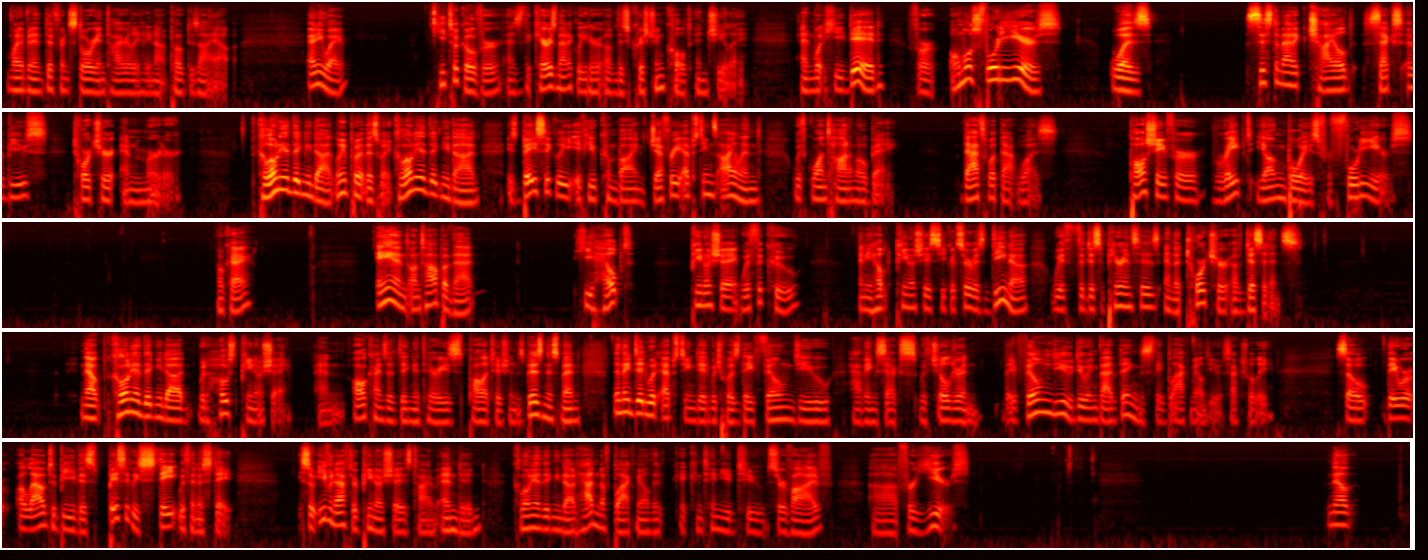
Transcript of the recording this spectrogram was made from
might have been a different story entirely had he not poked his eye out. Anyway, he took over as the charismatic leader of this Christian cult in Chile. And what he did for almost 40 years was systematic child sex abuse, torture, and murder. Colonia Dignidad, let me put it this way Colonia Dignidad is basically if you combine Jeffrey Epstein's island with Guantanamo Bay. That's what that was. Paul Schaefer raped young boys for 40 years. Okay? And on top of that, he helped Pinochet with the coup and he helped Pinochet's Secret Service, DINA, with the disappearances and the torture of dissidents. Now, Colonia Dignidad would host Pinochet and all kinds of dignitaries, politicians, businessmen, and they did what Epstein did, which was they filmed you having sex with children. They filmed you doing bad things. They blackmailed you sexually. So they were allowed to be this basically state within a state. So even after Pinochet's time ended, Colonia Dignidad had enough blackmail that it continued to survive uh, for years. Now,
